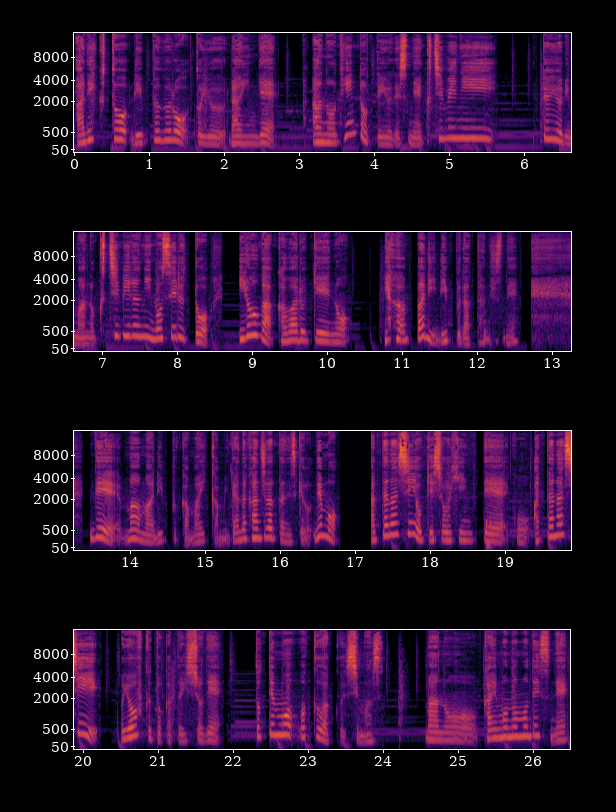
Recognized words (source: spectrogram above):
アリクトリップグローというラインで、あの、ティントっていうですね、口紅というよりも、あの、唇にのせると色が変わる系の、やっぱりリップだったんですね。で、まあまあリップかまあいいかみたいな感じだったんですけど、でも新しいお化粧品って、こう新しいお洋服とかと一緒で、とってもワクワクします。まああの、買い物もですね、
